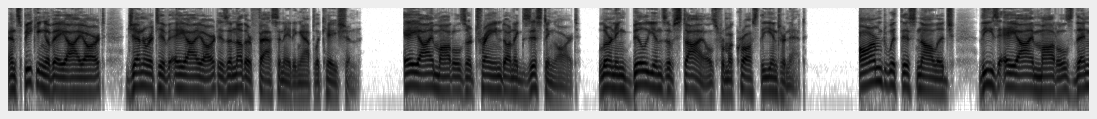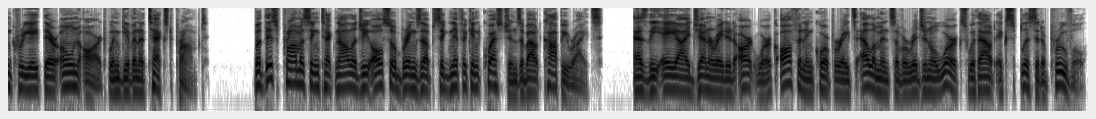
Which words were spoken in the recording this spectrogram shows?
And speaking of AI art, generative AI art is another fascinating application. AI models are trained on existing art, learning billions of styles from across the internet. Armed with this knowledge, these AI models then create their own art when given a text prompt. But this promising technology also brings up significant questions about copyrights, as the AI-generated artwork often incorporates elements of original works without explicit approval.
